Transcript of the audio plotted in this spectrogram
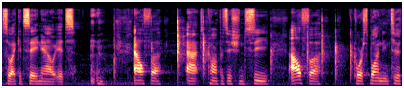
so I could say now it's alpha at composition C alpha corresponding to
